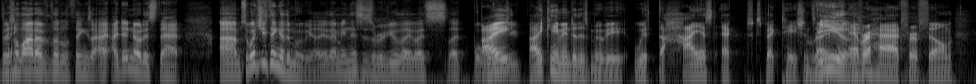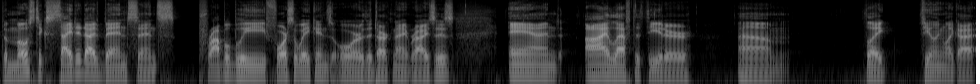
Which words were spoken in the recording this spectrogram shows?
There's thing. a lot of little things. I, I did notice that. Um, so what do you think of the movie? Like, I mean, this is a review. Like, let's let. What, what I you, I came into this movie with the highest expectations Really? I've ever had for a film. The most excited I've been since probably Force Awakens or The Dark Knight Rises, and I left the theater, um, like feeling like I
